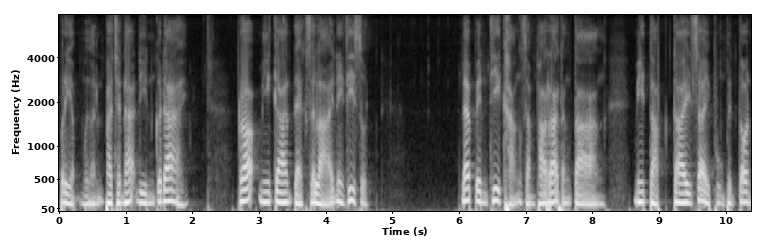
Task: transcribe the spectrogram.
เปรียบเหมือนภาชนะดินก็ได้ เพราะมีการแตกสลายในที่สุด และเป็นที่ขังสัมภาระต่างๆ มีตับไตไส้พุงเป็นต้น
